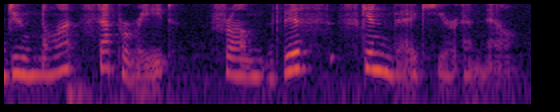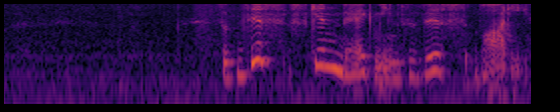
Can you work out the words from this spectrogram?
do not separate from this skin bag here and now. So, this skin bag means this body.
